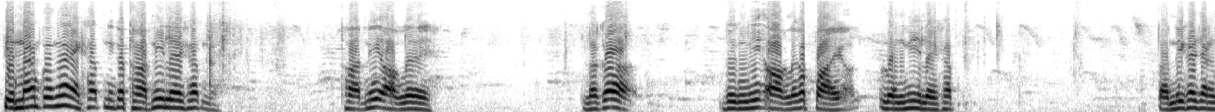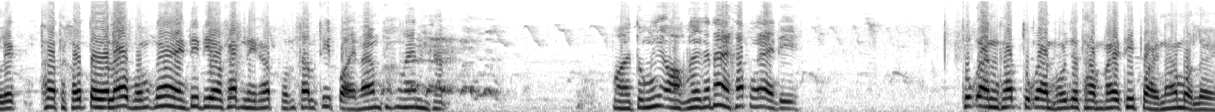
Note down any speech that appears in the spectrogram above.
เปลี่ยนน้ำก็ง่ายครับ นี่ก็ถอดนี่เลยครับนี่ถอดนี่ออกเลย แล้วก็ดึงนี้ออกแล้วก็ปล่อยลงนี่เลยครับ ตอนนี้เขายังเล็ก ถ้าเขาโตแล้วผมง่ายที่เดียวครับนี่ครับ ผมทำที่ปล่อยน้ำทิ้งไว้นี่ครับ ปล่อยตรงนี้ออกเลยก็ได้ครับง่ายดี ทุกอันครับ ทุกอันผมจะทำไว้ที่ปล่อยน้ำหมดเลย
